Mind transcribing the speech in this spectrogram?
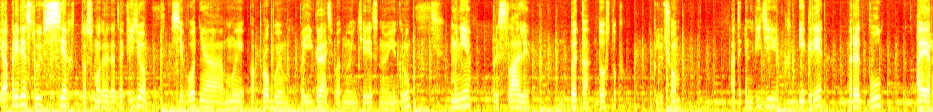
Я приветствую всех, кто смотрит это видео. Сегодня мы попробуем поиграть в одну интересную игру. Мне прислали бета-доступ ключом от NVIDIA к игре Red Bull Air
